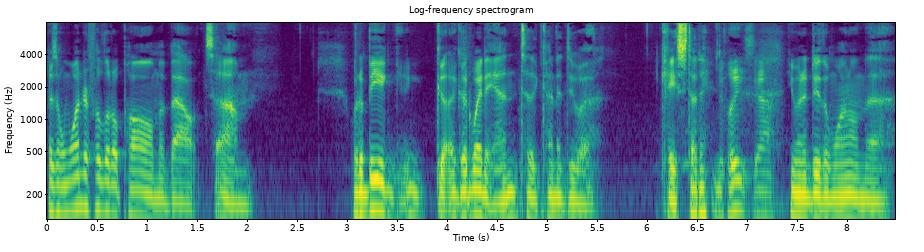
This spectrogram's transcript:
there's a wonderful little poem about. Um, would it be a good way to end to kind of do a case study? Please, yeah. You want to do the one on the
